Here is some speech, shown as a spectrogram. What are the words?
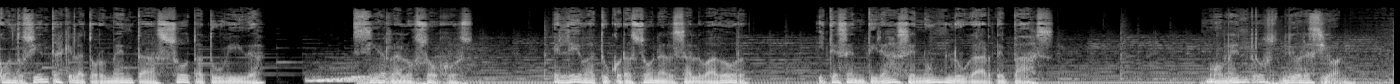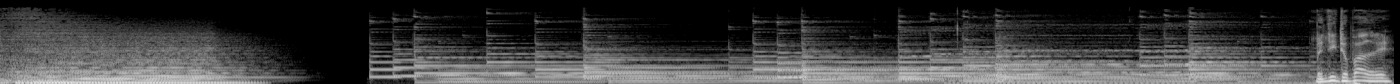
Cuando sientas que la tormenta azota tu vida, cierra los ojos, Eleva tu corazón al Salvador y te sentirás en un lugar de paz. Momentos de oración. Bendito Padre,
